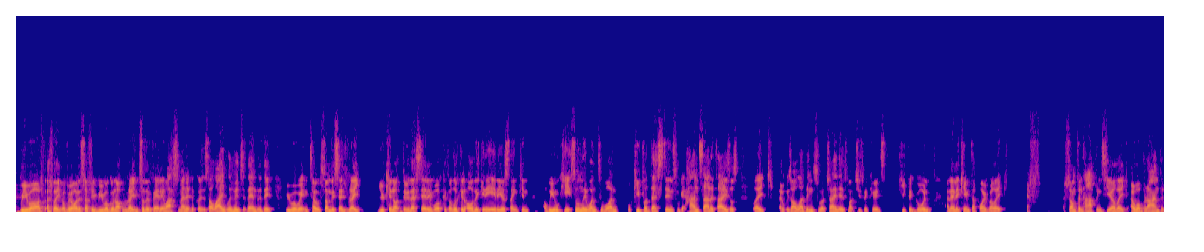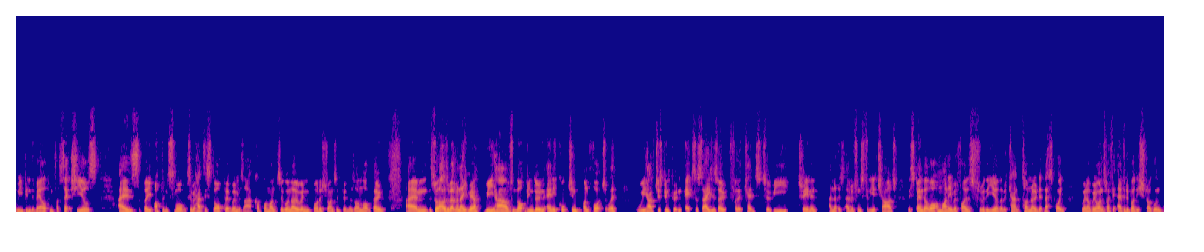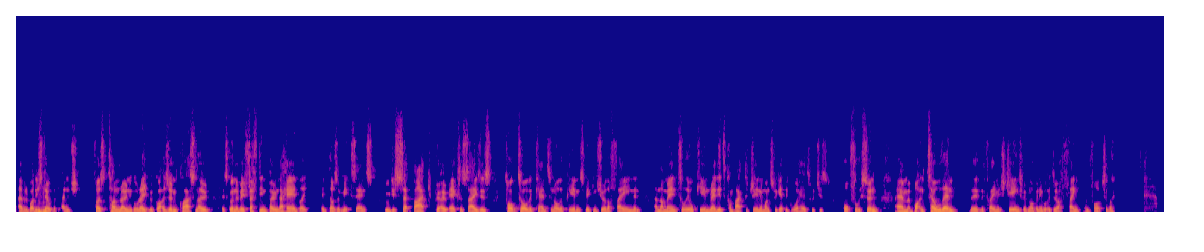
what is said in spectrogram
we were, like, I'll be honest, I think we were going up right until the very last minute because it's our livelihoods at the end of the day. We were waiting until somebody says, right, you cannot do this anymore because we're looking at all the grey areas thinking, are we okay? It's only one to one. We'll keep our distance. We'll get hand sanitizers. Like it was our living, so we're trying to, as much as we could keep it going. And then it came to a point where like, if, if something happens here, like our brand that we've been developing for six years is like up in smoke. So we had to stop it. When was that? A couple of months ago now, when Boris Johnson put us on lockdown. Um, so that was a bit of a nightmare. We have not been doing any coaching, unfortunately we have just been putting exercises out for the kids to be training and everything's free of charge. They spend a lot of money with us through the year that we can't turn around at this point. When I'll be honest with you, everybody's struggling. Everybody's mm-hmm. felt the pinch. For us to turn around and go, right, we've got a Zoom class now. It's going to be £15 ahead. Like, it doesn't make sense. We'll just sit back, put out exercises, talk to all the kids and all the parents, making sure they're fine and, and they're mentally okay and ready to come back to training once we get the go aheads, which is hopefully soon. Um, but until then, the, the climate's changed. We've not been able to do a thing, unfortunately.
